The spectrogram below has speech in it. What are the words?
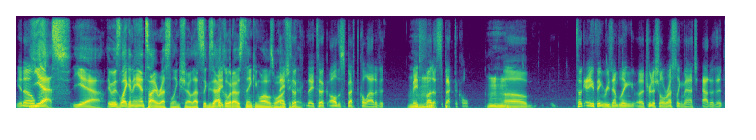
you know? Yes. Yeah. It was like an anti wrestling show. That's exactly They- what I was thinking while I was They watching took it. Mm-hmm. they took all the spectacle out of it, made fun of spectacle, um, took anything resembling a traditional wrestling match out of it.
